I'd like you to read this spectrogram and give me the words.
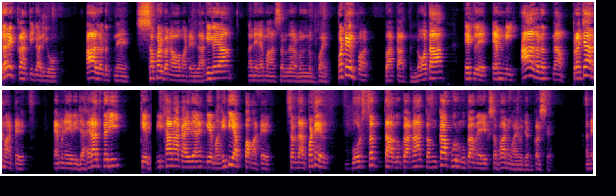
દરેક ક્રાંતિકારીઓ આ લડતને સફળ બનાવવા માટે લાગી ગયા અને એમાં સરદાર વલ્લભભાઈ પટેલ પણ બાકાત નહોતા. એટલે એમની આ લડતના પ્રચાર માટે એમણે એવી જાહેરાત કરી કે મીઠાના કાયદા અંગે માહિતી આપવા માટે સરદાર પટેલ બોરસદ તાલુકાના કંકાપુર મુકામે એક સભાનું આયોજન કરશે. અને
